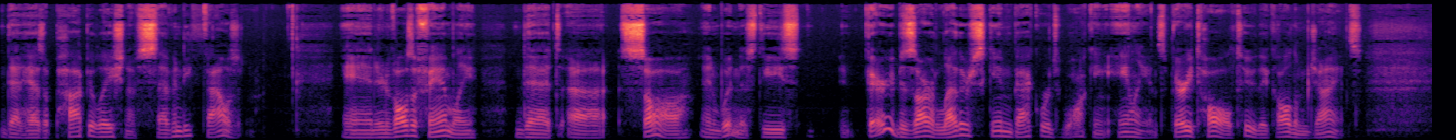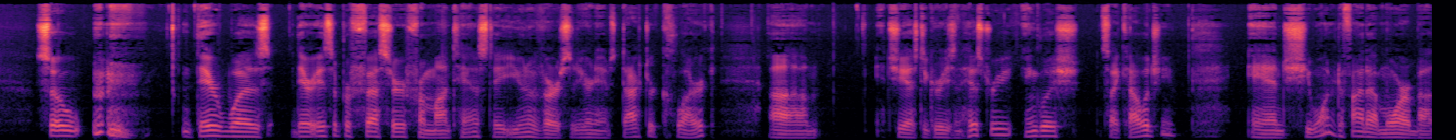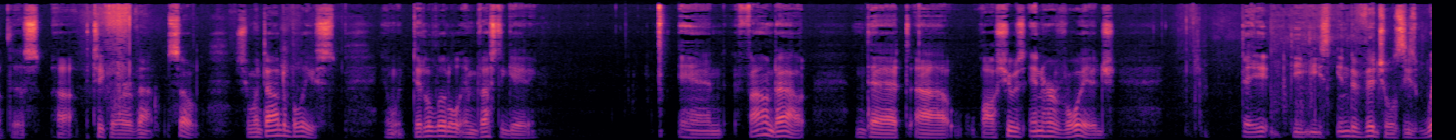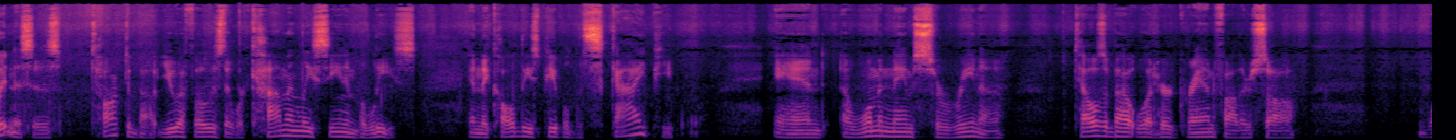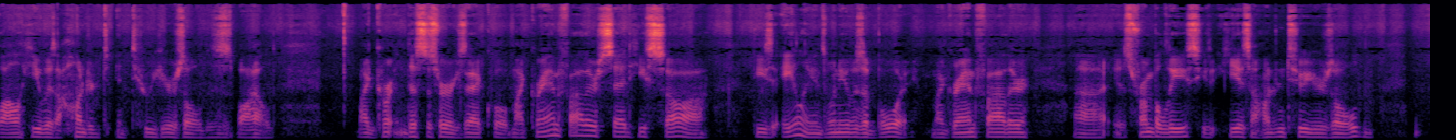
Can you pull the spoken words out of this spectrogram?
that has a population of 70,000. And it involves a family that uh, saw and witnessed these very bizarre leather skinned backwards walking aliens. Very tall, too. They called them giants. So there was there is a professor from Montana State University. Her name's Dr. Clark. Um, she has degrees in history, English, psychology, and she wanted to find out more about this uh, particular event. So she went down to Belize and did a little investigating and found out that uh, while she was in her voyage, they these individuals, these witnesses, talked about UFOs that were commonly seen in Belize, and they called these people the Sky People. And a woman named Serena tells about what her grandfather saw while he was 102 years old. This is wild. My this is her exact quote. My grandfather said he saw these aliens when he was a boy. My grandfather uh, is from Belize. He, he is 102 years old,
